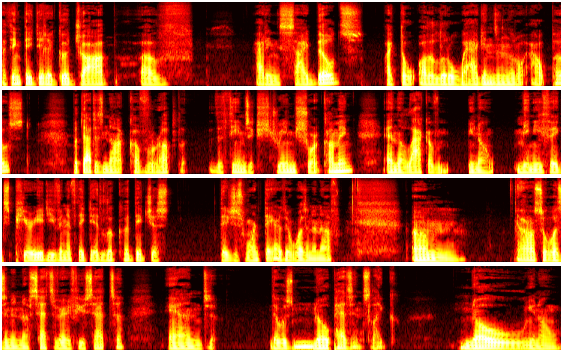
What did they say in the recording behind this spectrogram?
I think they did a good job of adding side builds like the all the little wagons and little outposts, but that does not cover up the theme's extreme shortcoming and the lack of you know minifigs. Period. Even if they did look good, they just they just weren't there. There wasn't enough. Um, there also wasn't enough sets. Very few sets, and there was no peasants. Like no, you know,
